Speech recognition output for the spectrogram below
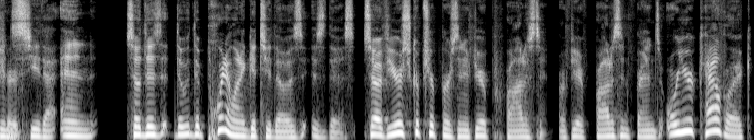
you can see that. And, So this, the the point I want to get to though is, is this. So if you're a scripture person, if you're a Protestant, or if you have Protestant friends, or you're Catholic,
